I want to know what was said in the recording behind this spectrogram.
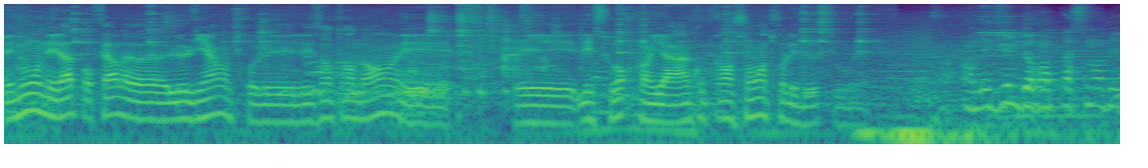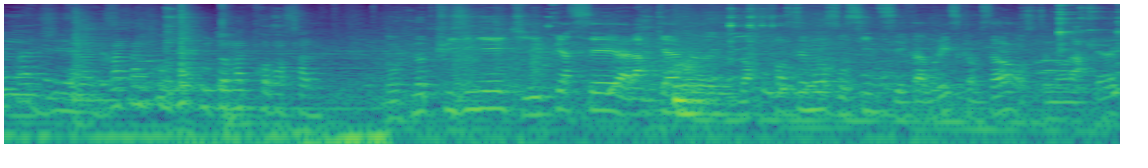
Et nous, on est là pour faire le, le lien entre les, les entendants et, et les sourds quand il y a incompréhension entre les deux, si vous voulez. En légumes de remplacement des pâtes, j'ai un gratin de courgette ou tomate provençale. Donc notre cuisinier qui est percé à l'arcade, euh, forcément son signe c'est Fabrice comme ça, en se tenant l'arcade.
